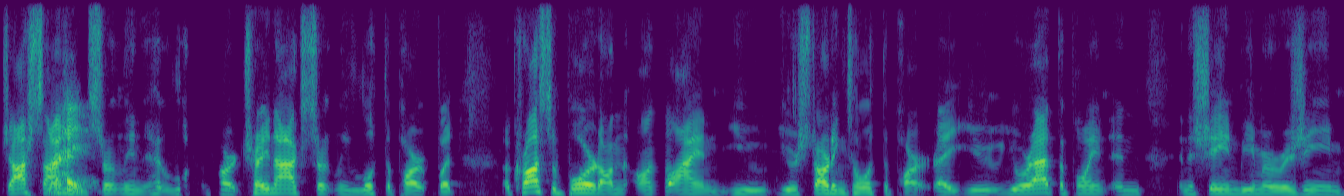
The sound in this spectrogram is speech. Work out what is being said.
Josh Simon right. certainly looked the part. Trey Knox certainly looked the part, but across the board on on line, you you're starting to look the part, right? You you were at the point in in the Shane Beamer regime,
